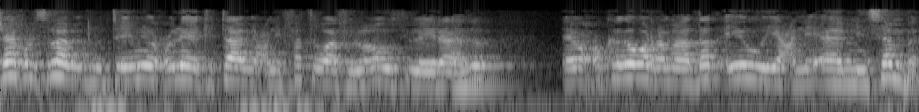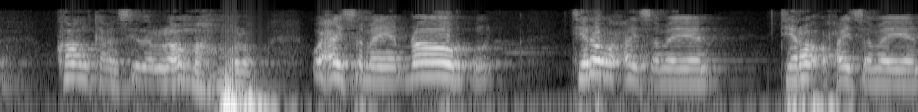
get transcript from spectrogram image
Sheikhulislaam ibnu taymiya wuxuu leeyahy kitaab yani fatwa fi lgawth la yiraahdo ee wuxuu kaga waramaa dad iyagu yacni aaminsanba koonkan sida loo maamulo. Waxay sameeyeen dhowr tiro waxay sameeyeen tiro waxay sameeyeen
